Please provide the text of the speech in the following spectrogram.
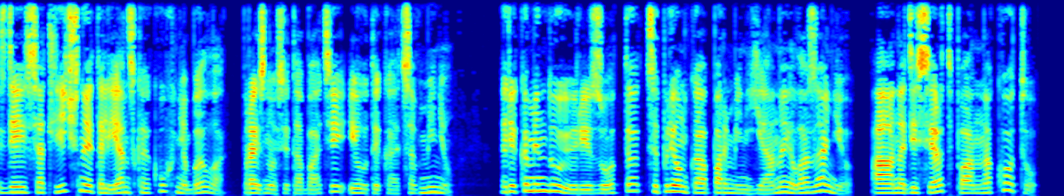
«Здесь отличная итальянская кухня, Белла», — произносит Абати и утыкается в меню. «Рекомендую ризотто, цыпленка парминьяна и лазанью, а на десерт панна коту.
